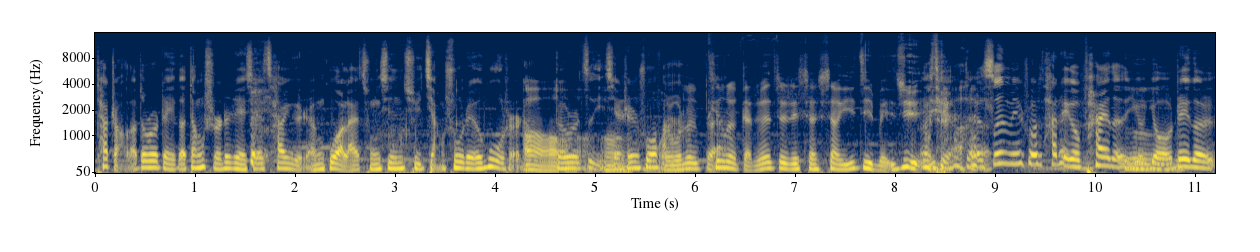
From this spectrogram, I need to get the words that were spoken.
他找的都是这个当时的这些参与人过来重新去讲述这个故事的，哦，都是自己现身说法。哦我这听着感觉这这像像一季美剧一样。对，所以没说他这个拍的有嗯有这个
